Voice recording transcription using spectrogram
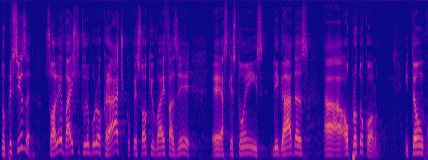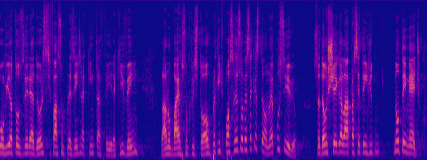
não precisa, só levar a estrutura burocrática, o pessoal que vai fazer é, as questões ligadas a, ao protocolo. Então, convido a todos os vereadores que se façam presente na quinta-feira que vem, lá no bairro São Cristóvão, para que a gente possa resolver essa questão. Não é possível. O cidadão chega lá para ser atendido, não tem médico.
